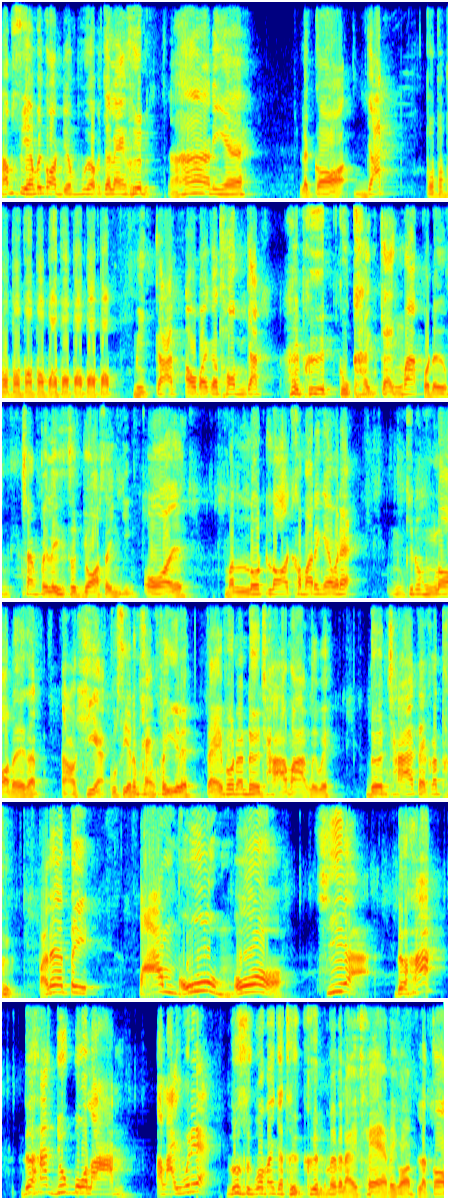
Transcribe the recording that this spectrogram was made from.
ทำเสียงไปก่อนเดี๋ยวเผื่อมันจะแรงขึ้นอ่านี่ไงแล้วก็ยัด ปบปบปบปบปบปบปบปบมีการเอาใบกระท่อมยัดให้พืชกูแข็งแกร่งมากกว่าเดิม ช่างเป็นอะไรที่สุดยอดซะจริงๆโอ้ย มันลดรอดเข้ามาได้ไงวะเนี่ยมึงคิดว่ามึงรอดเลยสัตว์อ้าวเชี่ยกูเสียน้ำแข็งฟรีเลย แต่พวกนั้นเดินช้ามากเลยเว้ยเดินช้าแต่ก็ถึกไปเลยอันติปั๊มตูมโอ้เชี่ยเดอะฮักเดอะฮักยุคโบราณ อะไรวะเนี่ยรู้สึกว่ามันจะถึกขึ้นไม่เป็นไรแช่ไปก่อน แล้วก็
